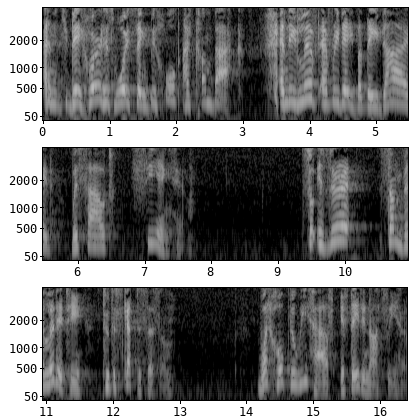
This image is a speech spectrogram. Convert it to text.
and they heard his voice saying, Behold, I come back. And they lived every day, but they died without seeing him. So, is there some validity to the skepticism. What hope do we have if they did not see him?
